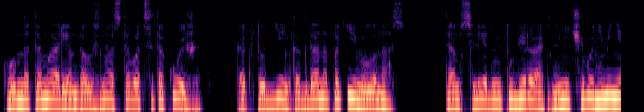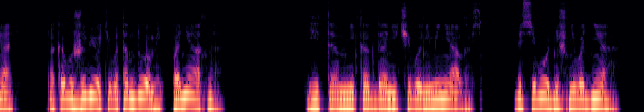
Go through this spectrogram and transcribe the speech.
комната Мариан должна оставаться такой же, как в тот день, когда она покинула нас. Там следует убирать, но ничего не менять, пока вы живете в этом доме, понятно? И там никогда ничего не менялось, до сегодняшнего дня.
